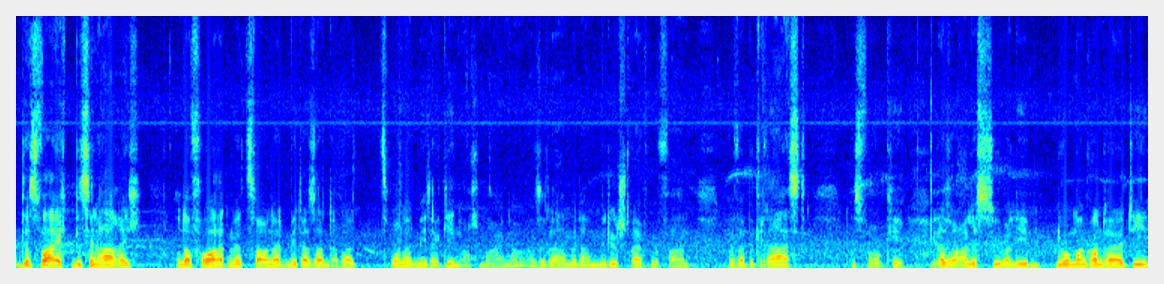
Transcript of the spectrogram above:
das war echt ein bisschen haarig. Und davor hatten wir 200 Meter Sand, aber 200 Meter gehen auch mal. Ne? Also da haben wir dann einen Mittelstreifen gefahren, der war begrast. Das war okay. Ja. Also alles zu überleben. Nur man konnte halt die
